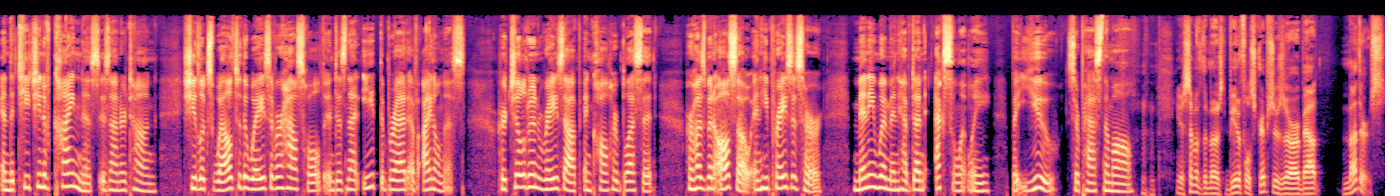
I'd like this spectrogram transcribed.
and the teaching of kindness is on her tongue. She looks well to the ways of her household and does not eat the bread of idleness. Her children raise up and call her blessed. Her husband also, and he praises her. Many women have done excellently, but you surpass them all. You know, some of the most beautiful scriptures are about mothers.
